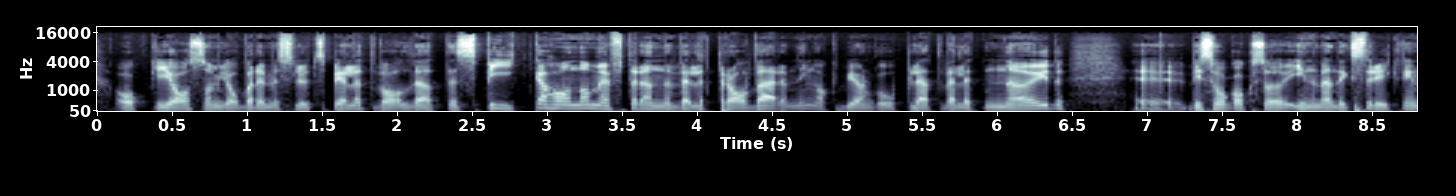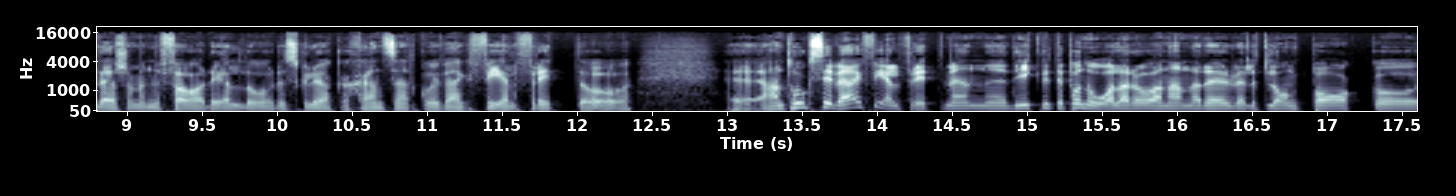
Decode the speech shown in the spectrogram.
och jag som jobbade med slutspelet valde att eh, spika honom efter en väldigt bra värvning och Björn Goop lät väldigt nöjd. Vi såg också invändig strykning där som en fördel då det skulle öka chansen att gå iväg felfritt och Eh, han tog sig iväg felfritt, men eh, det gick lite på nålar och han hamnade väldigt långt bak och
